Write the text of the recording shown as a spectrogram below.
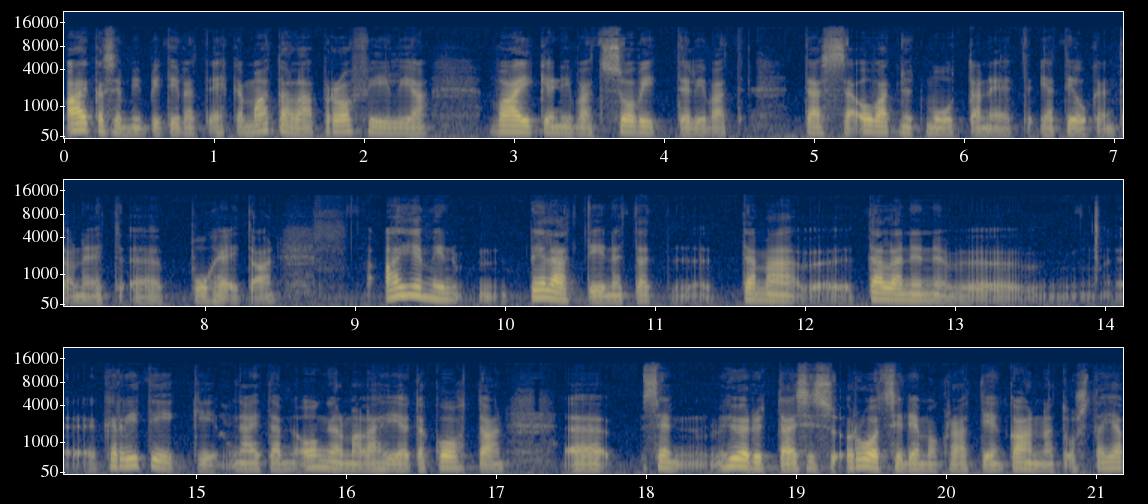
aikaisemmin pitivät ehkä matalaa profiilia, vaikenivat, sovittelivat, tässä ovat nyt muuttaneet ja tiukentaneet puheitaan. Aiemmin pelättiin, että tämä tällainen kritiikki näitä ongelmalähiöitä kohtaan, sen hyödyttäisi ruotsidemokraattien kannatusta ja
